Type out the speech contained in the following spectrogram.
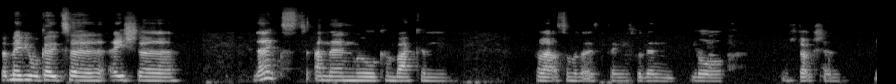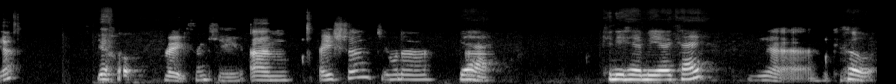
but maybe we'll go to Ayesha next, and then we'll come back and pull out some of those things within your introduction. Yeah? Yeah. Great, thank you. Um, Ayesha, do you want to? Yeah. Can you hear me okay? Yeah. Okay. Cool.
